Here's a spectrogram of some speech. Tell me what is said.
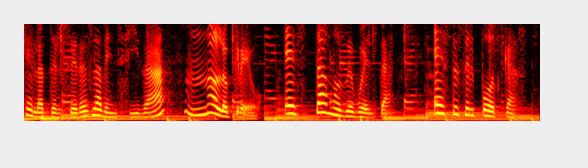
¿Que la tercera es la vencida? No lo creo. Estamos de vuelta. Este es el podcast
